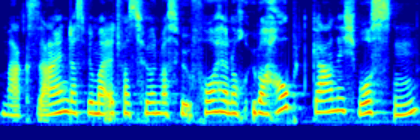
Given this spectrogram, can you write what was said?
mag sein, dass wir mal etwas hören, was wir vorher noch überhaupt gar nicht wussten.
